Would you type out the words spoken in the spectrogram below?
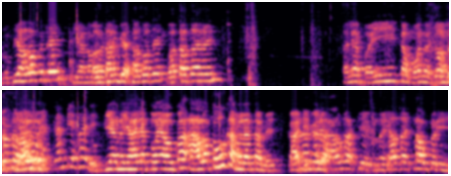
રૂપિયા હાલો કતે રૂપિયા હાલો બેઠા છો તે? બતાતા નહીં. અલે ભાઈ તમને રૂપિયા નહીં. હાલે તોય આવું કા હાલો તો શું કરો લા તમે? કાઢી મેલો આવું રાખીએ નહીં હાલતા એટલા આવું કરી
